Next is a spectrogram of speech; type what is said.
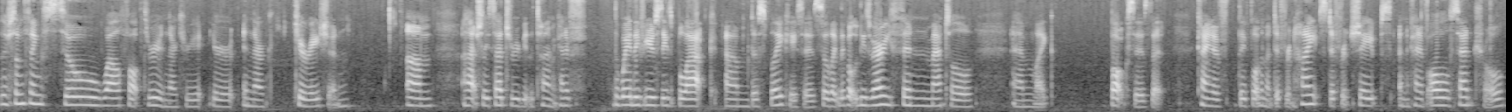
there's something so well thought through in their cura- your in their curation. Um, I actually said to Ruby at the time, it kind of the way they've used these black um, display cases. So like they've got these very thin metal, um, like boxes that kind of they've got them at different heights, different shapes, and kind of all central.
